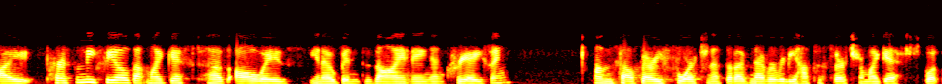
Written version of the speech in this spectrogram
I personally feel that my gift has always, you know, been designing and creating. I'm felt very fortunate that I've never really had to search for my gifts. But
